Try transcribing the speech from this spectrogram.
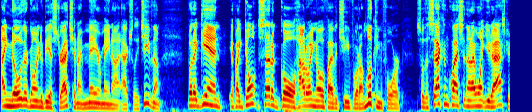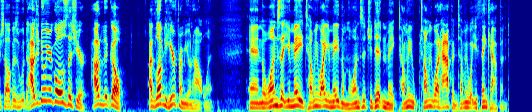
I know they're going to be a stretch and I may or may not actually achieve them. But again, if I don't set a goal, how do I know if I've achieved what I'm looking for? So the second question that I want you to ask yourself is how'd you do in your goals this year? How did it go? I'd love to hear from you on how it went. And the ones that you made, tell me why you made them. The ones that you didn't make, tell me tell me what happened. Tell me what you think happened.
